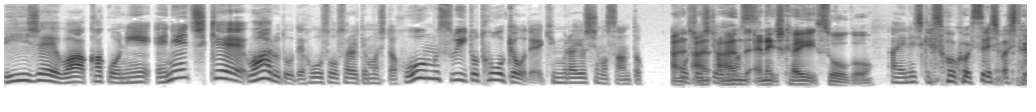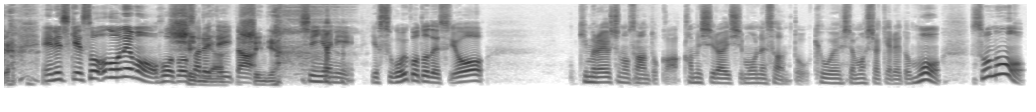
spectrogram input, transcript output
BJ は過去に NHK ワールドで放送されてましたホームスイート東京で木村佳乃さんと And, 交渉しておりま NHK Sogo. あ NHK 総合失礼しました. NHK 総合でも放送されていた Shinya. 深夜に いやすごいことですよ木村佳乃さんとか上白石萌音さんと共演してましたけれどもその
